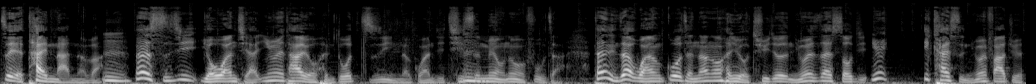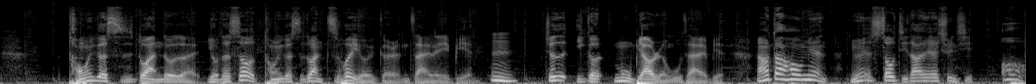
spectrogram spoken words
这也太难了吧？嗯但是实际游玩起来，因为它有很多指引的关系，其实嗯没有那么复杂。但是你在玩的过程当中很有趣，就是你会在收集，因为一开始你会发觉同一个时段，对不对？有的时候同一个时段只会有一个人在那边，嗯就是一个目标人物在那边。然后到后面你会收集到一些讯息，哦，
